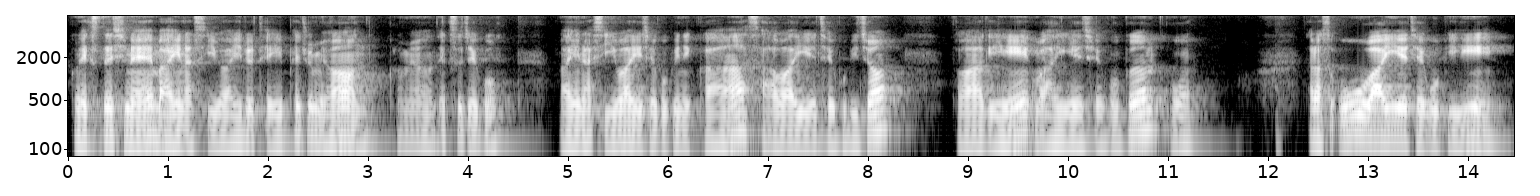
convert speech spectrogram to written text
그럼 x 대신에 마이너스 2y를 대입해주면 그러면 x제곱 마이너스 2y 제곱이니까 4y의 제곱이죠. 더하기 y의 제곱은 5. 따라서 5y의 제곱이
